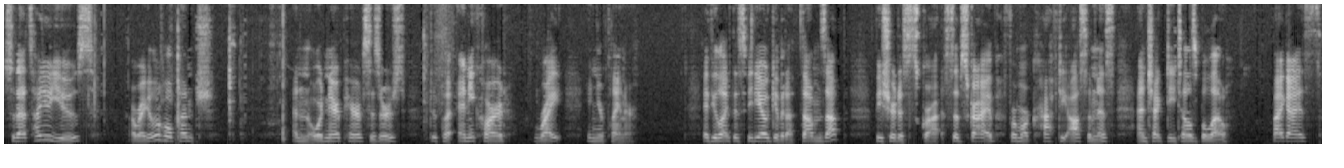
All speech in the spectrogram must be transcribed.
So that's how you use a regular hole punch and an ordinary pair of scissors to put any card right in your planner. If you like this video, give it a thumbs up. Be sure to subscribe for more crafty awesomeness and check details below. Bye guys!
